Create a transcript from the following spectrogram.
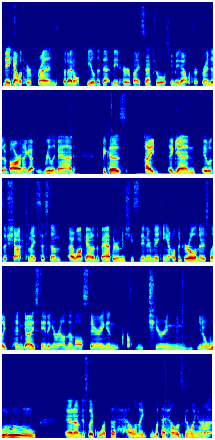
make out with her friend, but I don't feel that that made her bisexual. She made out with her friend at a bar, and I got really mad because I again, it was a shock to my system. I walk out of the bathroom and she's sitting there making out with a girl, and there's like ten guys standing around them, all staring and cheering, and you know, whoa. And I'm just like, what the hell am I? What the hell is going on?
